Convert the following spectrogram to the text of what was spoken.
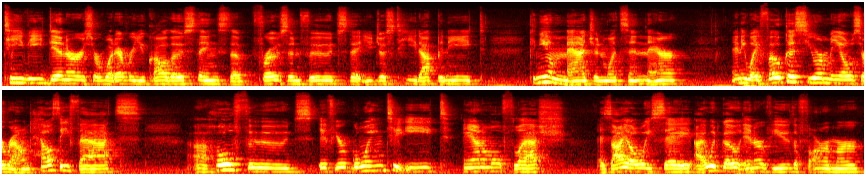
TV dinners or whatever you call those things, the frozen foods that you just heat up and eat. Can you imagine what's in there? Anyway, focus your meals around healthy fats, uh, whole foods. If you're going to eat animal flesh, as I always say, I would go interview the farmer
